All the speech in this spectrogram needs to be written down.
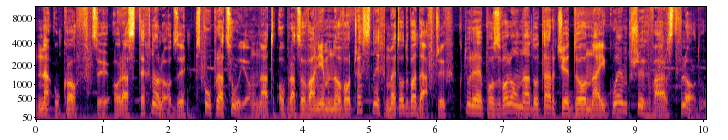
Naukowcy oraz technolodzy współpracują nad opracowaniem nowoczesnych metod badawczych, które pozwolą na dotarcie do najgłębszych warstw lodu.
